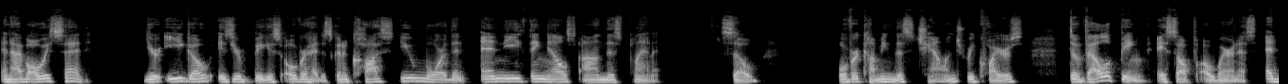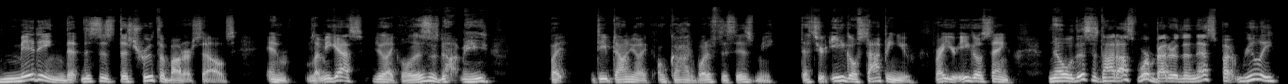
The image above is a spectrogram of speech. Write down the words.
And I've always said your ego is your biggest overhead. It's going to cost you more than anything else on this planet. So overcoming this challenge requires developing a self awareness, admitting that this is the truth about ourselves. And let me guess, you're like, well, this is not me. But deep down, you're like, oh God, what if this is me? That's your ego stopping you, right? Your ego saying, no, this is not us. We're better than this. But really,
